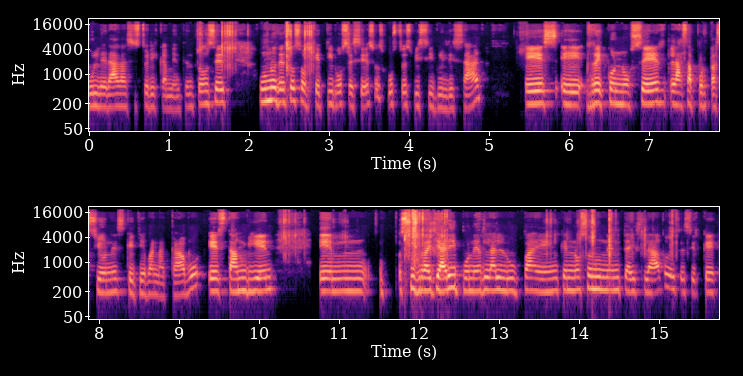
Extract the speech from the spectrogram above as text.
vulneradas históricamente. Entonces, uno de esos objetivos es eso, es justo es visibilizar es reconocer las aportaciones que llevan a cabo, es también Em, subrayar y poner la lupa en que no son un ente aislado, es decir, que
